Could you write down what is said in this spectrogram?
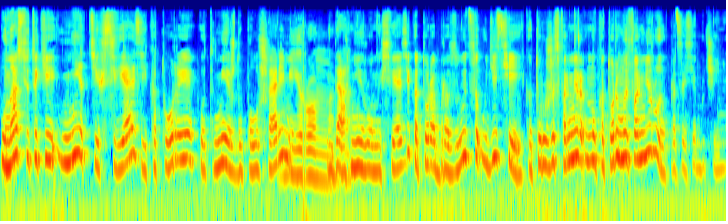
у нас все-таки нет тех связей, которые вот между полушариями, нейронных, да, да, нейронных связей, которые образуются у детей, которые уже сформированы, ну, которые мы формируем в процессе обучения.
